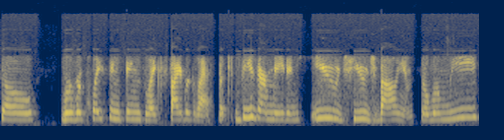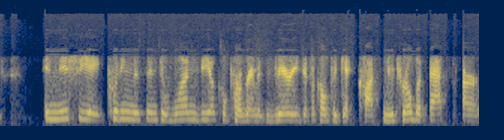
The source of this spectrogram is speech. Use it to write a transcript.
so we're replacing things like fiberglass, but these are made in huge, huge volumes. So when we initiate putting this into one vehicle program, it's very difficult to get cost neutral, but that's our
